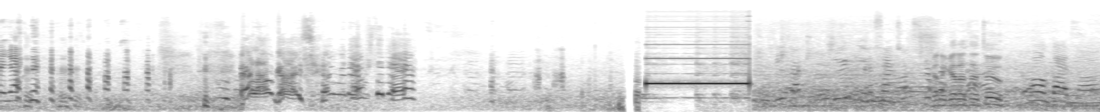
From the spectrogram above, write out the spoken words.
it again. Hello guys, I'm in Amsterdam. Gonna get a tattoo. oh God, no.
